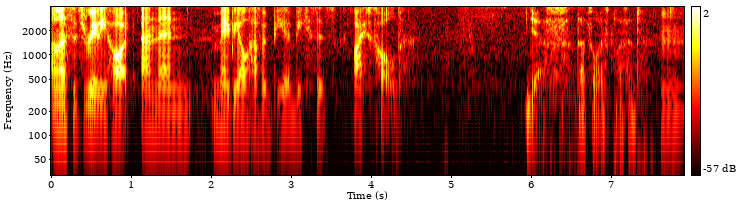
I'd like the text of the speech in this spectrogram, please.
unless it's really hot, and then maybe I'll have a beer because it's ice cold. Yes, that's always pleasant. Hmm.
